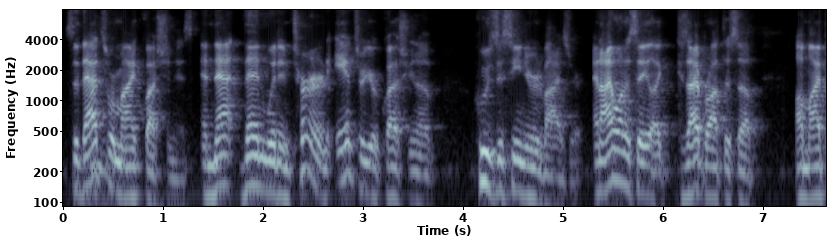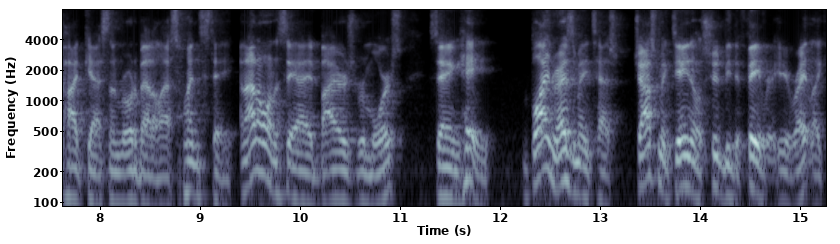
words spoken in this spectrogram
So that's mm. where my question is. And that then would in turn answer your question of who's the senior advisor. And I want to say, like, because I brought this up on my podcast and wrote about it last Wednesday. And I don't want to say I had buyer's remorse saying, hey, blind resume test, Josh McDaniel should be the favorite here, right? Like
